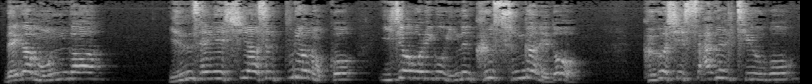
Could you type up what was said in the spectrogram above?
내가 뭔가 인생의 씨앗을 뿌려놓고 잊어버리고 있는 그 순간에도 그것이 싹을 틔우고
